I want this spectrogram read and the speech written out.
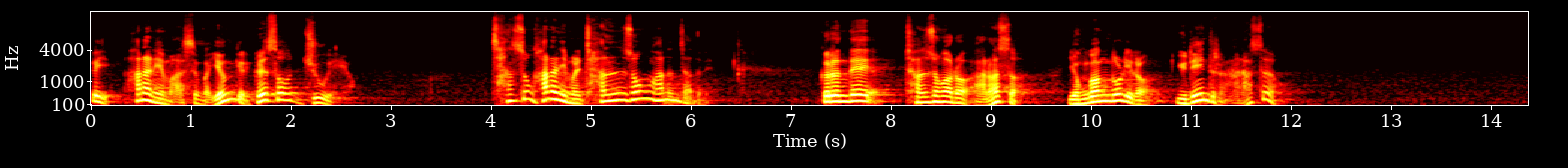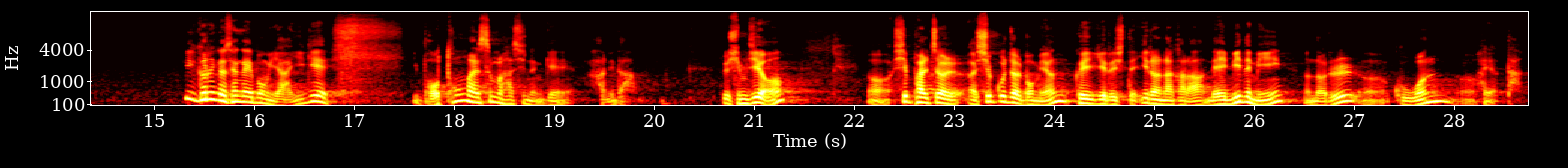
그 하나님의 말씀과 연결이 그래서 주예요. 찬송 하나님을 찬송하는 자들이 그런데 찬송하러 안 왔어. 영광 돌리러 유대인들은 안 왔어요. 그러니까 생각해 보면 야 이게 보통 말씀을 하시는 게 아니다. 심지어 18절, 어, 19절 어, 보면 그에게 이르시되 일어나 가라 내 믿음이 너를 어, 구원하였다.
